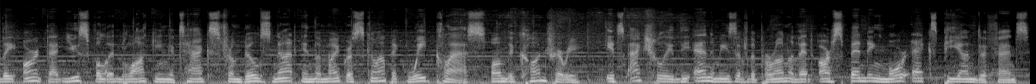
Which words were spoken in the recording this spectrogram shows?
they aren't that useful at blocking attacks from builds not in the microscopic weight class. On the contrary, it's actually the enemies of the piranha that are spending more XP on defense,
